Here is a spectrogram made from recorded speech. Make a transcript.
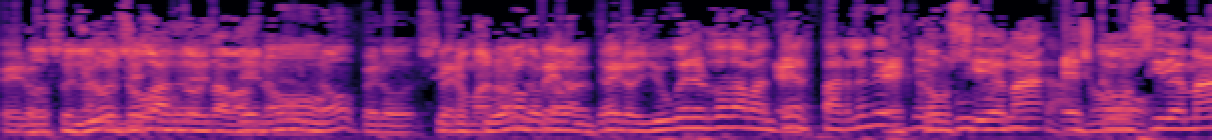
Però, Dos no, no, dos de- de nou, no, però sí però, Manolo, però, però juguen els dos davanters. Eh, Parlen de, és com si demà, és no. com si demà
